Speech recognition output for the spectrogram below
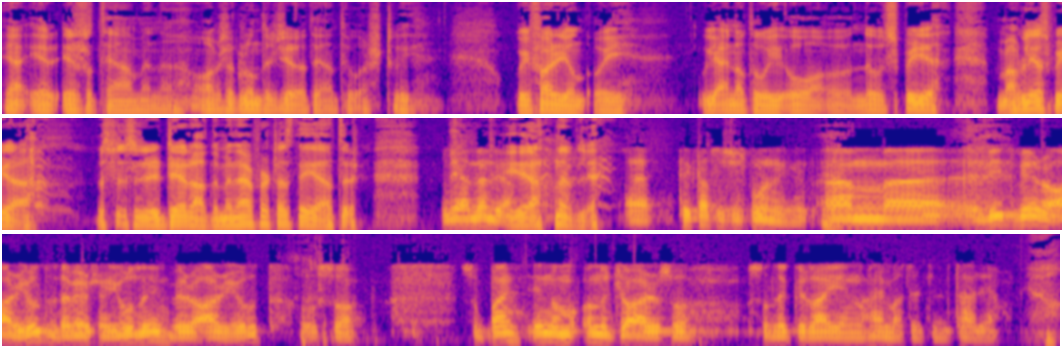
det er, er så til, men uh, av så grunn til gjøre det at du er støy. Og i fargen, og i, og i ena tog, og nå spyr man blir spyr så er det irriterende, men er først det at Ja, nemlig. Ja, nemlig. Eh, Det er klassiske spørninger. Um, uh, vi er arjod, det er som juli, vi er arjod, og så, så bant innom under jar, så, så ligger leien hjemme til Italia. Ja.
